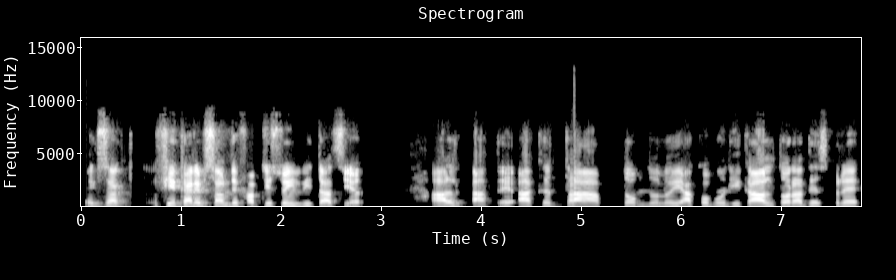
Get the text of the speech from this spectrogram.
Exact. Fiecare psalm, de fapt, este o invitație a, a, a cânta Domnului, a comunica altora despre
